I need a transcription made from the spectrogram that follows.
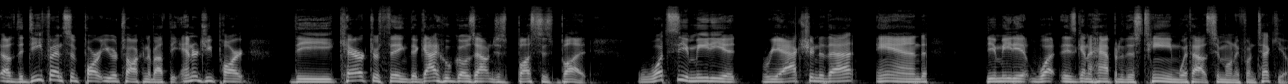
of the defensive part you were talking about, the energy part, the character thing, the guy who goes out and just busts his butt. What's the immediate reaction to that? and the immediate what is going to happen to this team without Simone Fontecchio.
